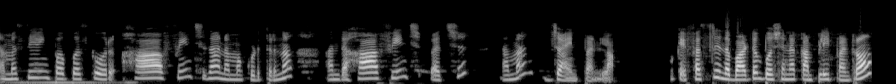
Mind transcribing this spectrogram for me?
நம்ம சீவிங் பர்பஸ்க்கு ஒரு ஹாஃப் இன்ச் தான் நம்ம கொடுத்துருந்தோம். அந்த ஹாஃப் இன்ச் வச்சு நம்ம ஜாயின் பண்ணலாம். ஓகே ஃபர்ஸ்ட் இந்த பாட்டம் பொசிஷனை கம்ப்ளீட் பண்ணுறோம்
